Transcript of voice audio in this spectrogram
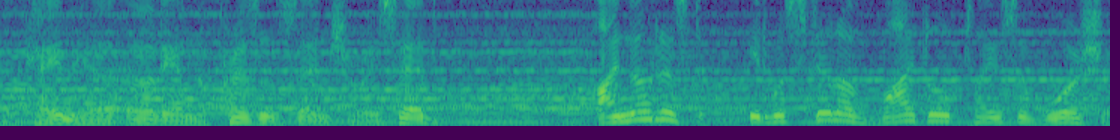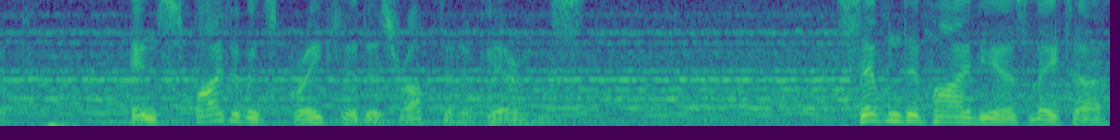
who came here early in the present century, said, I noticed it was still a vital place of worship, in spite of its greatly disrupted appearance. 75 years later,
